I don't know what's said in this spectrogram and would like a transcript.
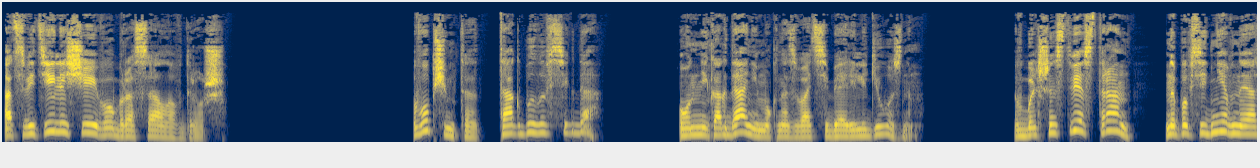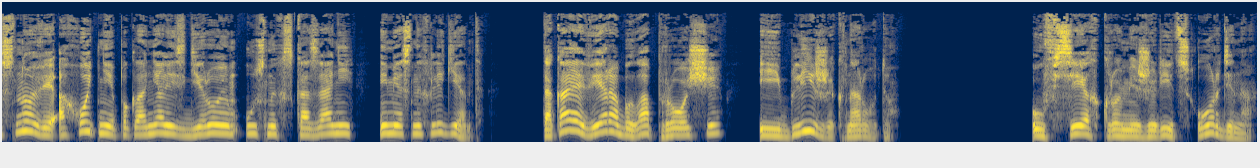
От святилища его бросало в дрожь. В общем-то, так было всегда. Он никогда не мог назвать себя религиозным. В большинстве стран на повседневной основе охотнее поклонялись героям устных сказаний и местных легенд. Такая вера была проще и ближе к народу. У всех, кроме жриц Ордена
